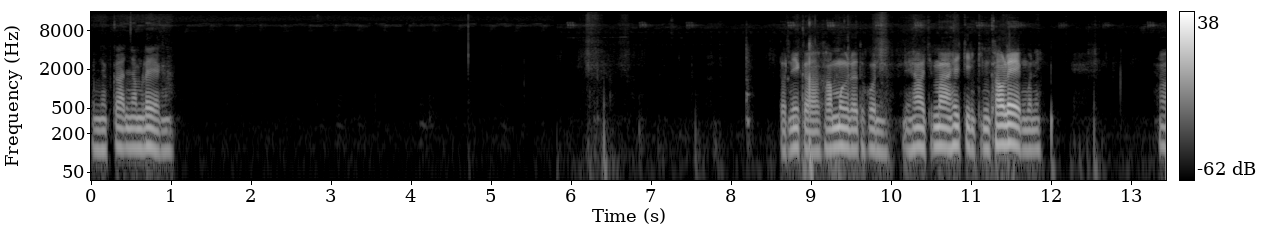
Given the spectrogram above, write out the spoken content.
บรรยากาศยามแรกตอนนี้ก็ค้ำมือแล้วทุกคนเดี๋ยวเราจะมาให้กินกินข้าวแรกวันนี้เรา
